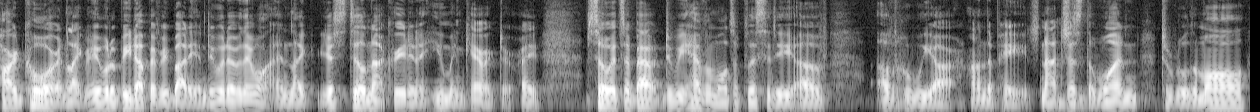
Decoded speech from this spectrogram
hardcore and like be able to beat up everybody and do whatever they want. And like you're still not creating a human character right? So it's about do we have a multiplicity of of who we are on the page? Not just the one to rule them all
